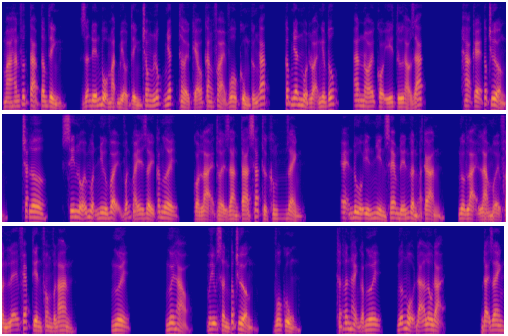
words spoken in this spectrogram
Mà hắn phức tạp tâm tình, dẫn đến bộ mặt biểu tình trong lúc nhất thời kéo căng phải vô cùng cứng ngắc, cấp nhân một loại nghiêm túc, ăn nói có ý tứ hảo giác. Hạ kệ cấp trưởng, Chatler, xin lỗi muộn như vậy vẫn quấy rầy các ngươi, còn lại thời gian ta xác thực không rảnh. Enduin nhìn xem đến gần cạn, ngược lại là mười phần lễ phép tiên phong vấn an. Ngươi, ngươi hảo, Wilson cấp trưởng, vô cùng. Thật hân hạnh gặp ngươi, ngưỡng mộ đã lâu đại. Đại danh.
